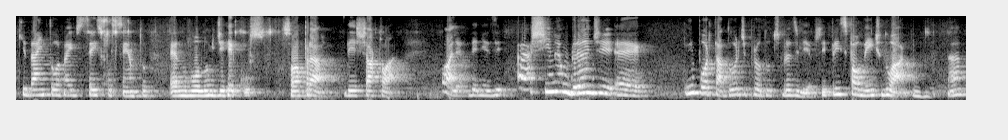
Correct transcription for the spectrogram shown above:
que dá em torno aí de 6% é, no volume de recursos. Só para deixar claro. Olha, Denise, a China é um grande é, importador de produtos brasileiros, e principalmente do agro. Uhum. Né?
